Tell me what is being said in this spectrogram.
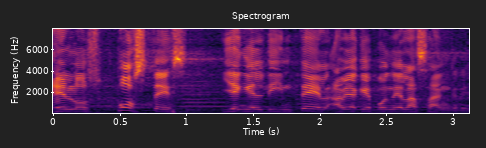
En los postes y en el dintel había que poner la sangre.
